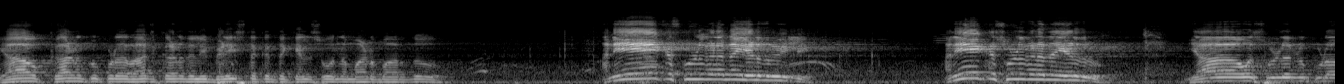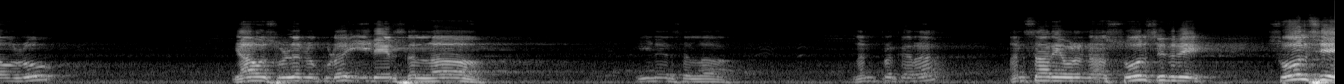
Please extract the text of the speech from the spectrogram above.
ಯಾವ ಕಾರಣಕ್ಕೂ ಕೂಡ ರಾಜಕಾರಣದಲ್ಲಿ ಬೆಳೆಸ್ತಕ್ಕಂಥ ಕೆಲಸವನ್ನ ಮಾಡಬಾರ್ದು. ಅನೇಕ ಸುಳ್ಳುಗಳನ್ನ ಹೇಳಿದ್ರು ಇಲ್ಲಿ. ಅನೇಕ ಸುಳ್ಳುಗಳನ್ನ ಹೇಳಿದ್ರು. ಯಾವ ಸುಳ್ಳನ್ನು ಕೂಡ ಅವರು, ಯಾವ ಸುಳ್ಳನ್ನು ಕೂಡ ಈಡೇರಿಸಲ್ಲ. ಈಡೇರಿಸಲ್ಲ. ನನ್ನ ಪ್ರಕಾರ ಅನ್ಸಾರಿ ಅವರನ್ನ ಸೋಲಿಸಿದ್ರಿ. ಸೋಲಿಸಿ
